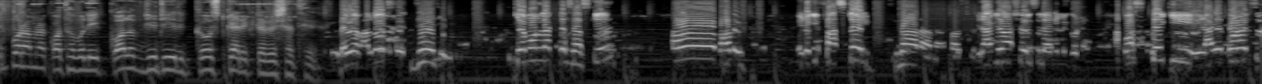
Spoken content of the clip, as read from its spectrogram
এরপর আমরা কথা বলি কল অফ ডিউটির গোস্ট ক্যারেক্টারের সাথে। ভাইয়া ভালো জি জি। কেমন লাগতেছে আজকে? ভালো এটা কি ফার্স্ট টাইম না না না এর আগে আসা হয়েছিল অ্যানিমে কোডে কস্টে কি এর আগে করা হয়েছিল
